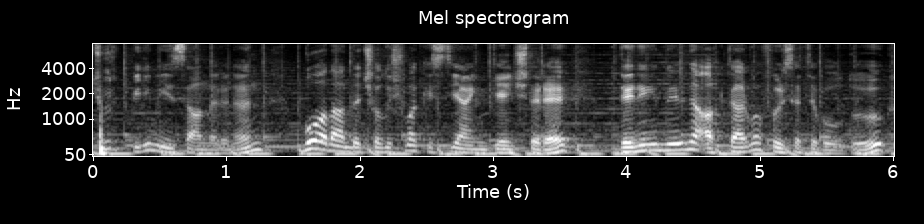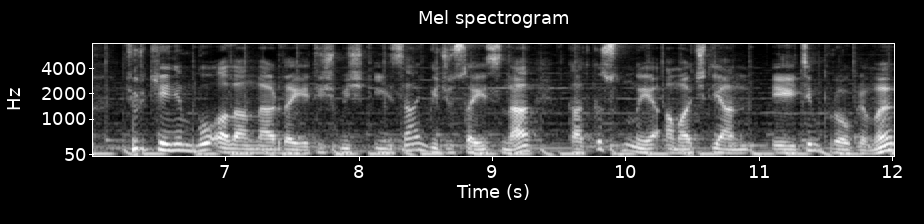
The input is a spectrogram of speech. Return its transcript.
Türk bilim insanlarının bu alanda çalışmak isteyen gençlere deneyimlerini aktarma fırsatı bulduğu, Türkiye'nin bu alanlarda yetişmiş insan gücü sayısına katkı sunmayı amaçlayan eğitim programı,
